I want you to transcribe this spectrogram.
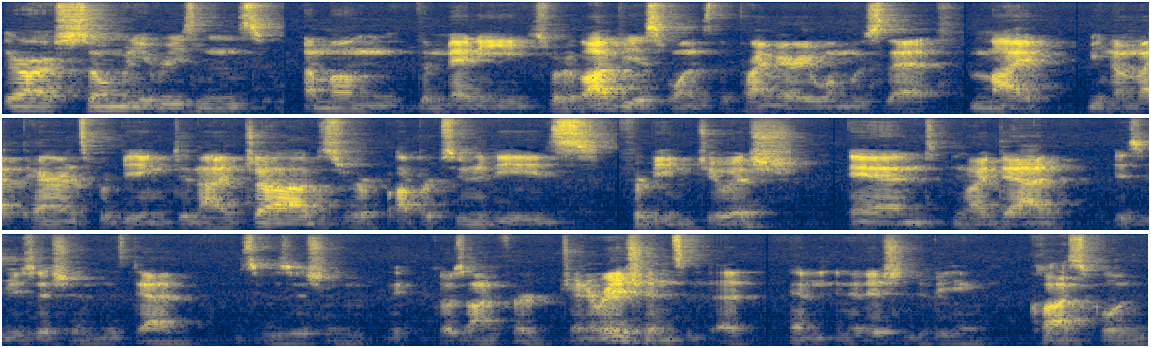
There are so many reasons among the many sort of obvious ones. The primary one was that my you know my parents were being denied jobs or opportunities for being jewish. And you know, my dad is a musician. His dad is a musician. It goes on for generations. And, in addition to being classical and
